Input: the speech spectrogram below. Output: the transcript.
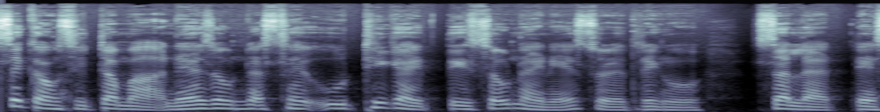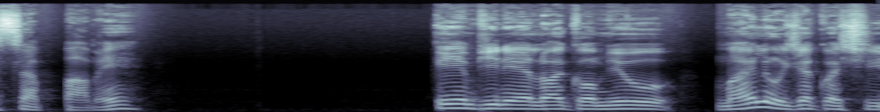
စစ်ကောင်စီတပ်မှအနည်းဆုံး20ဦးထိခိုက်ဒေဆုံးနိုင်တယ်ဆိုတဲ့သတင်းကိုဆက်လက်တင်ဆက်ပါမယ်။ကရင်ပြည်နယ်လွိုက်ကောမြို့မိုင်းလုံရက်ကွက်ရှိ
